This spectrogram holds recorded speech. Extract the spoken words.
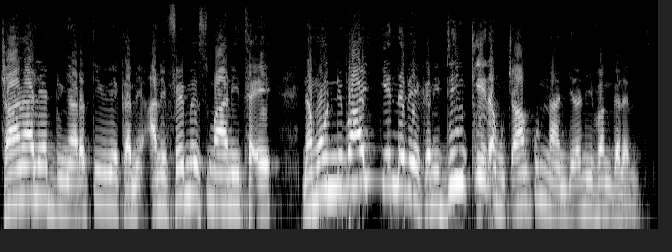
chaanaalee addunyaa irratti beekame, ani feemes maanii ta'e, namoonni baay'een na beekanii dinqiidha mucaan kun naan jedhanii fangala miti.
